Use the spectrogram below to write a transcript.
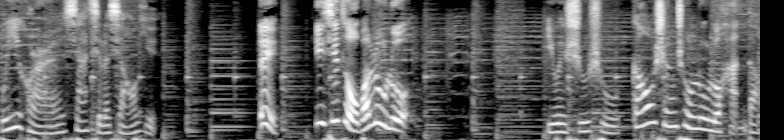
不一会儿，下起了小雨。哎，一起走吧，露露！一位叔叔高声冲露露喊道：“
